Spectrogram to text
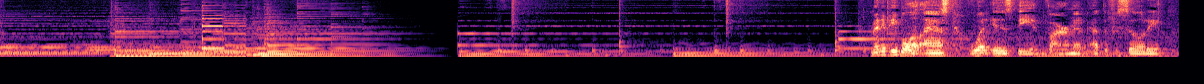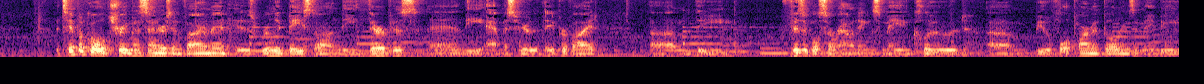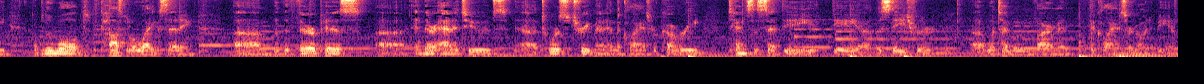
Many people ask, what is the environment at the facility? A typical treatment center's environment is really based on the therapists and the atmosphere that they provide. Um, the physical surroundings may include um, beautiful apartment buildings, it may be a blue-walled hospital-like setting, um, but the therapists uh, and their attitudes uh, towards treatment and the client's recovery tends to set the, the, uh, the stage for uh, what type of environment the clients are going to be in.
